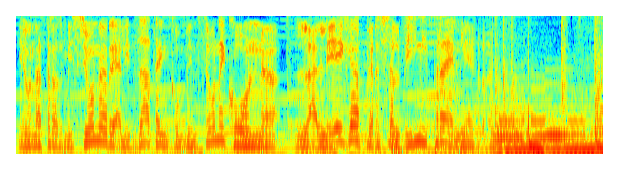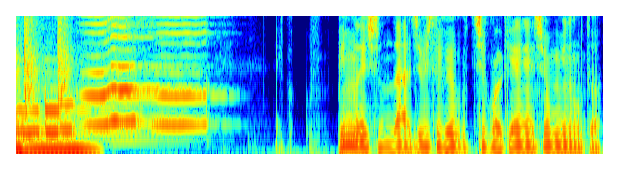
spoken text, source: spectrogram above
è una trasmissione realizzata in convenzione con La Lega per Salvini Premier. Ecco, prima dei sondaggi, visto che c'è qualche c'è un minuto,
